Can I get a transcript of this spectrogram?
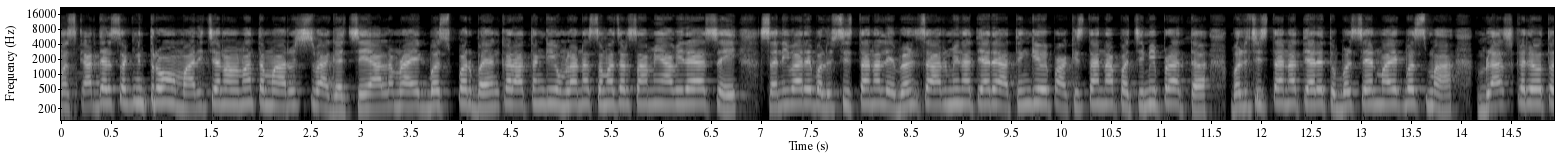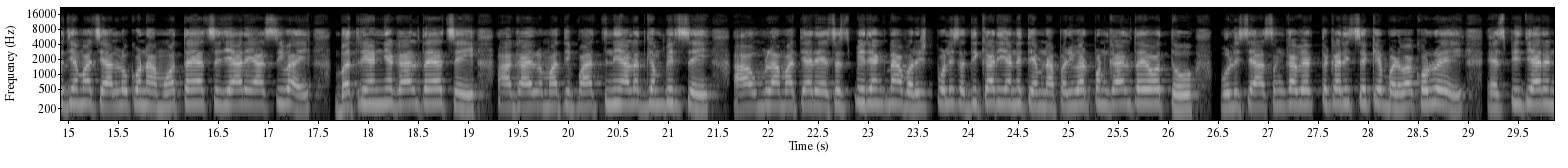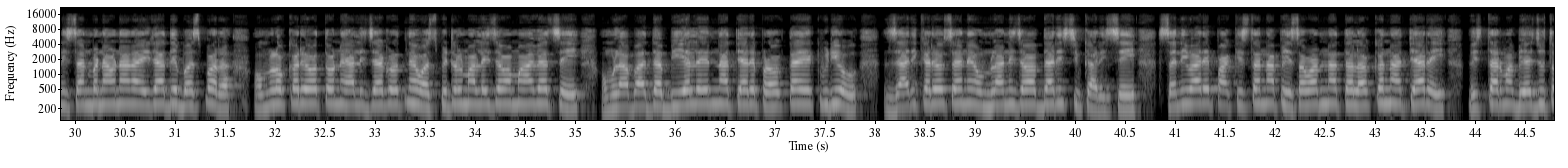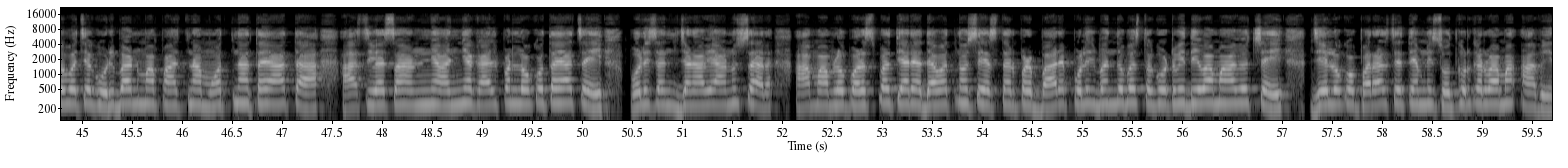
નમસ્કાર દર્શક મિત્રો અમારી ચેનલમાં તમારું સ્વાગત છે. હાલ હમણાં એક બસ પર ભયંકર આતંકી હુમલાના સમાચાર સામે આવી રહ્યા છે. શનિવારે બલુચિસ્તાનના લેબન્સ આર્મીના ત્યારે આતંકીઓએ પાકિસ્તાનના પશ્ચિમી પ્રાંત, બલુચિસ્તાનના ત્યારે તુબર શહેરમાં એક બસમાં બ્લાસ્ટ કર્યો હતો, જેમાં ચાર લોકોના મોત થયા છે. જ્યારે આ સિવાય બત્રી અન્ય ઘાયલ થયા છે. આ ઘાયલોમાંથી પાંચની હાલત ગંભીર છે. આ હુમલામાં ત્યારે એસએસપી રેન્કના વરિષ્ઠ પોલીસ અધિકારી અને તેમના પરિવાર પણ ઘાયલ થયો હતો. પોલીસે આશંકા વ્યક્ત કરી છે કે બળવાખોરોએ એસપી ત્યારે નિશાન બનાવનારા ઈરાદે બસ પર હુમલો કર્યો હતો અને હાલ ઇજાગ્રસ્તને હોસ્પિટલમાં લઈ જવામાં આવ્યા છે. હુમલા બાદ બીએલએના ત્યારે પ્રવક્તાએ એક વીડિયો જારી કર્યો છે અને હુમલાની જવાબદારી સ્વીકારી છે. શનિવારે પાકિસ્તાનના પેશાવરના તલકના ત્યારે વિસ્તારમાં બે જૂથો વચ્ચે ગોળીબારમાં પાંચના મોતના થયા હતા. આ સિવાય અન્ય અન્ય ઘાયલ પણ લોકો થયા છે. પોલીસ જણાવ્યા અનુસાર, આ મામલો પરસ્પર ત્યારે અદાવતનો છે. સ્તર પર ભારે પોલીસ બંદોબસ્ત ગોઠવી દેવામાં આવ્યો છે. જે લોકો ફરાર છે, તેમની શોધખોળ કરવામાં આવી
